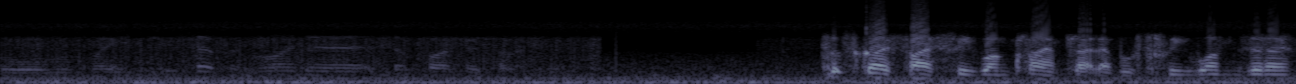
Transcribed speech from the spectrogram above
for runway 27, line uh, 75 Hotel Top Sky 531, climb flight level 310.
